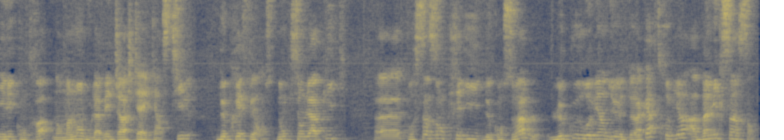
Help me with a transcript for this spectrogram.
et les contrats. Normalement, vous l'avez déjà acheté avec un style de préférence. Donc si on lui applique euh, pour 500 crédits de consommables, le coût de revient de, la carte revient à 20 500.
